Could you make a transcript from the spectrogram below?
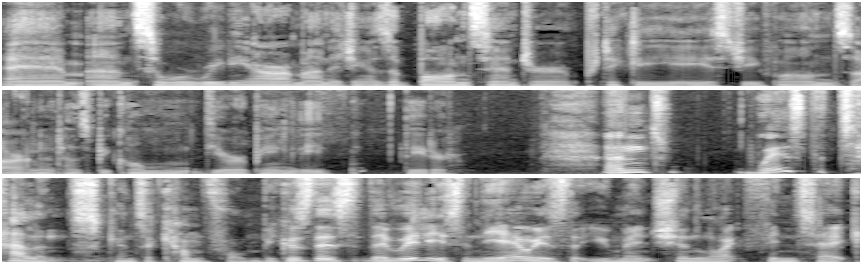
um, and so we really are managing as a bond centre, particularly ESG bonds. Ireland has become the European lead leader. And where's the talents going to come from? Because there's there really is in the areas that you mentioned, like fintech,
